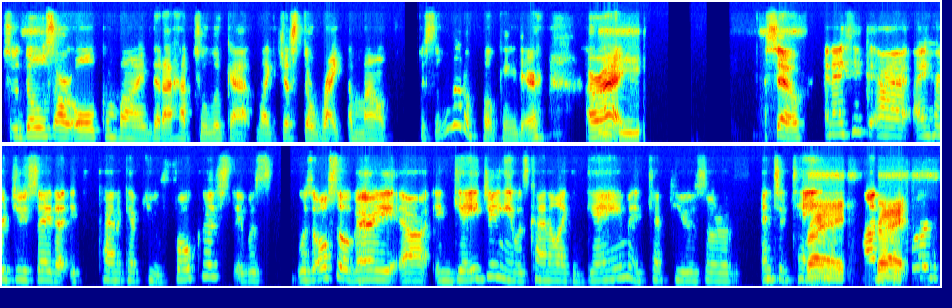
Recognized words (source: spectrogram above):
So those are all combined that I have to look at, like just the right amount, just a little poking there. All right. mm-hmm. So, and I think uh, I heard you say that it kind of kept you focused. It was was also very uh, engaging. It was kind of like a game. It kept you sort of entertained. Right, right. Bored.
